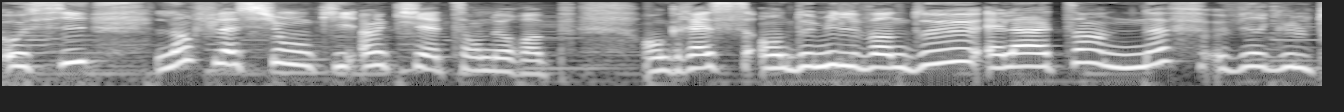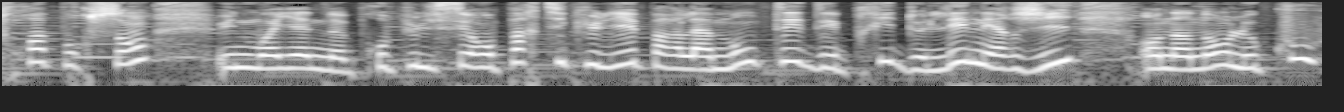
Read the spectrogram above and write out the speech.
Aussi, l'inflation qui inquiète en Europe. En Grèce, en 2022, elle a atteint 9,3%, une moyenne propulsée en particulier par la montée des prix de l'énergie. En un an, le coût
